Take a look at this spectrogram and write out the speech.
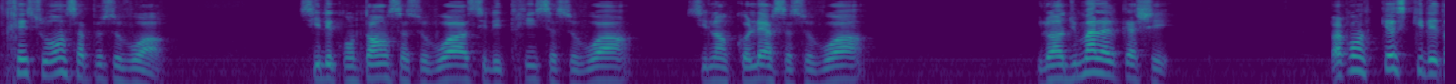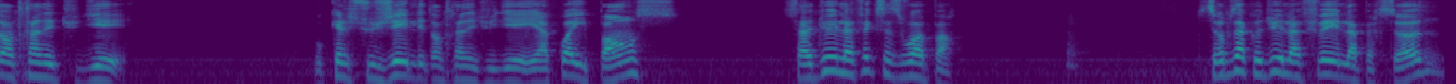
très souvent ça peut se voir. S'il est content, ça se voit. S'il est triste, ça se voit. S'il est en colère, ça se voit. Il aura du mal à le cacher. Par contre, qu'est-ce qu'il est en train d'étudier? Quel sujet il est en train d'étudier et à quoi il pense, ça Dieu il a fait que ça se voit pas. C'est comme ça que Dieu a fait la personne,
